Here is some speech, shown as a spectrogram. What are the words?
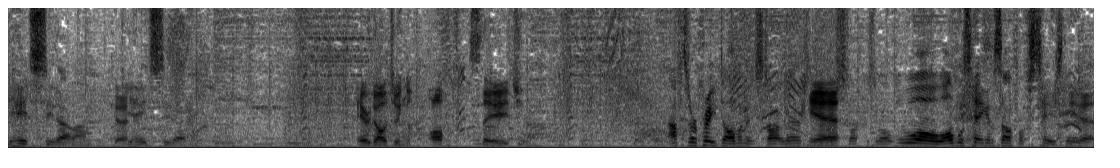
You hate to see that, man. Okay. You hate to see that. Air dodging off stage. After a pretty dominant start there, Yeah. well. Whoa, almost hitting himself off stage there. Yeah,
